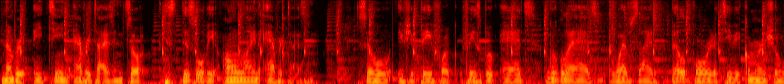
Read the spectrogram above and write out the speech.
Number 18, advertising. So this this will be online advertising. So if you pay for Facebook ads, Google ads, a website, a billboard, a TV commercial,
